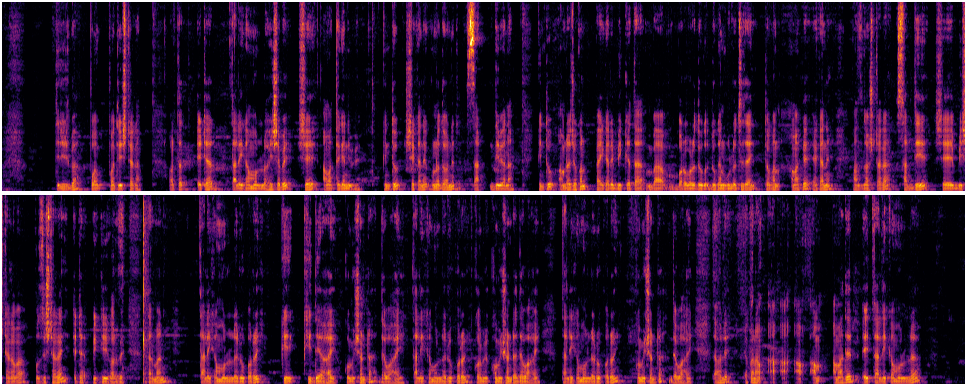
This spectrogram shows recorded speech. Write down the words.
তিরিশ বা পঁয়ত্রিশ টাকা। অর্থাৎ এটার তালিকা মূল্য হিসেবে সে আমার থেকে নেবে। কিন্তু সেখানে কোনো ধরনের ছাড় দিবে না। কিন্তু আমরা যখন পাইকারি বিক্রেতা বা বড় বড় দোকানগুলোতে যাই, তখন আমাকে এখানে পাঁচ দশ টাকা ছাড় দিয়ে সে বিশ টাকা বা পঁচিশ টাকায় এটা বিক্রি করবে। তার মানে তালিকা মূল্যের উপরেই কি, কী দেওয়া হয়? কমিশনটা দেওয়া হয়। তালিকা মূল্যের উপরেই কমি- কমিশনটা দেওয়া হয়। তালিকা মূল্যের উপরেই কমিশনটা দেওয়া হয়। তাহলে এখন আমাদের এই তালিকা মূল্য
